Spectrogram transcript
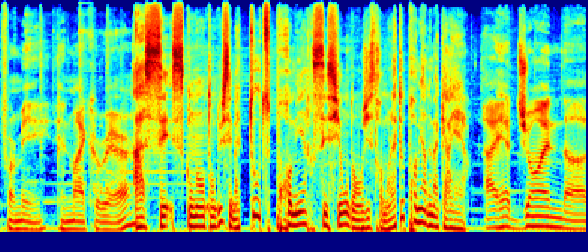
for me in my career. Ah, c'est ce qu'on a entendu, c'est ma toute première session d'enregistrement, la toute première de ma carrière. I had joined uh,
